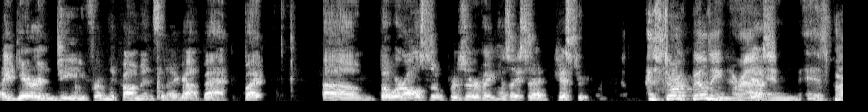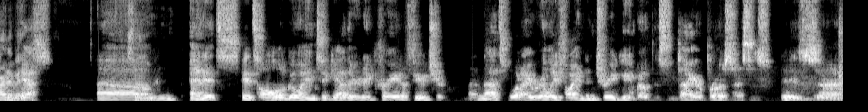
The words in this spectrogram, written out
I guarantee from the comments that I got back. But um, but we're also preserving, as I said, history. Historic building around yes. and is part of it. Yes. Um, so, and it's it's all going together to create a future, and that's what I really find intriguing about this entire process is, is uh,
